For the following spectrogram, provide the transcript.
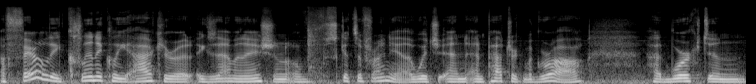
a fairly clinically accurate examination of schizophrenia, which and, and Patrick McGrath had worked in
